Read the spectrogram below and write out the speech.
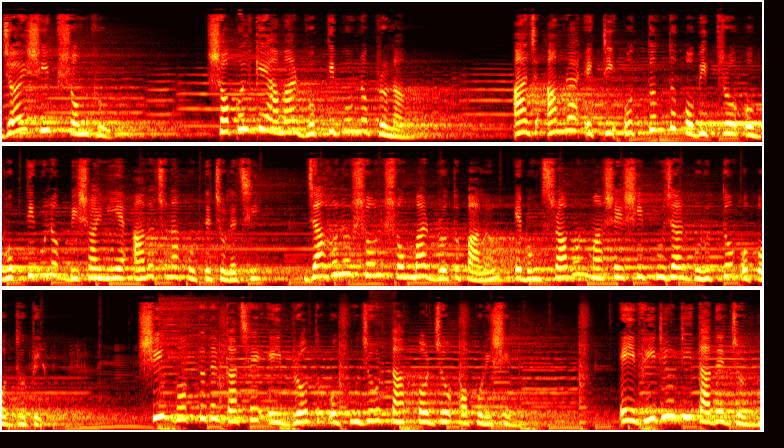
জয় শিব শম্ভু। সকলকে আমার ভক্তিপূর্ণ প্রণাম। আজ আমরা একটি অত্যন্ত পবিত্র ও ভক্তিমূলক বিষয় নিয়ে আলোচনা করতে চলেছি, যা হল ষোল সোমবার ব্রত পালন এবং শ্রাবণ মাসের শিব পূজার গুরুত্ব ও পদ্ধতি। শিব ভক্তদের কাছে এই ব্রত ও পুজোর তাৎপর্য অপরিসীম। এই ভিডিওটি তাদের জন্য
